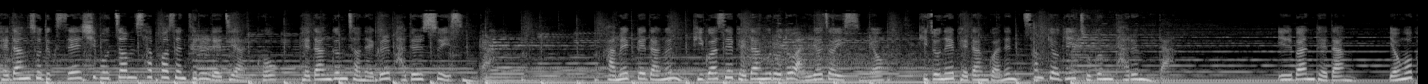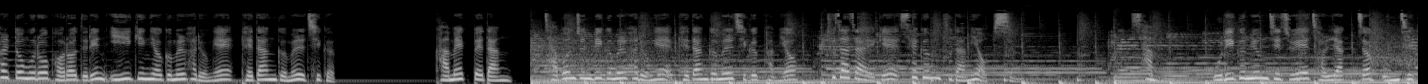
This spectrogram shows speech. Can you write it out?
배당소득세 15.4%를 내지 않고 배당금 전액을 받을 수 있습니다. 감액 배당은 비과세 배당으로도 알려져 있으며 기존의 배당과는 성격이 조금 다릅니다. 일반 배당, 영업활동으로 벌어들인 이익잉여금을 활용해 배당금을 지급. 감액 배당, 자본준비금을 활용해 배당금을 지급하며 투자자에게 세금 부담이 없음. 3. 우리금융지주의 전략적 움직임.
